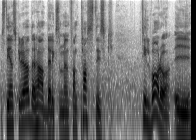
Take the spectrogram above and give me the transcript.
Sten Skröder, hade liksom en fantastisk tillvaro i,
